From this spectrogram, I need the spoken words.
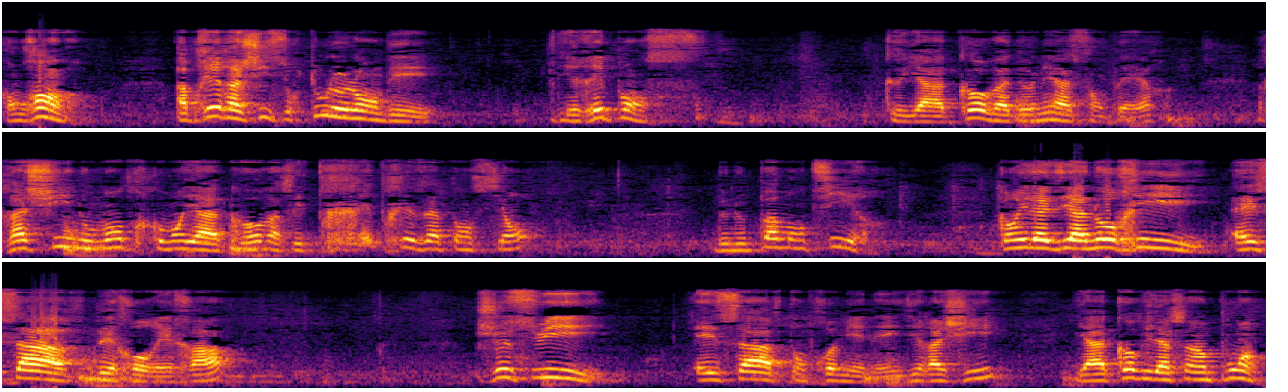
Comprendre. Après, Rachid, sur tout le long des, des réponses que Yaakov a données à son père, Rachid nous montre comment Yaakov a fait très très attention de ne pas mentir. Quand il a dit Anochi Esav Bechorecha, je suis Esav ton premier-né, il dit Rachid, Yaakov il a fait un point.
